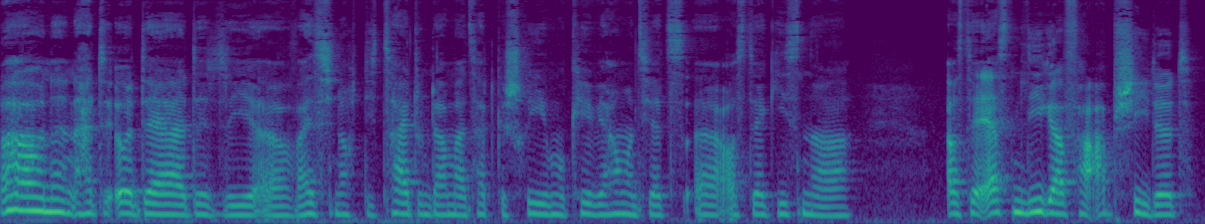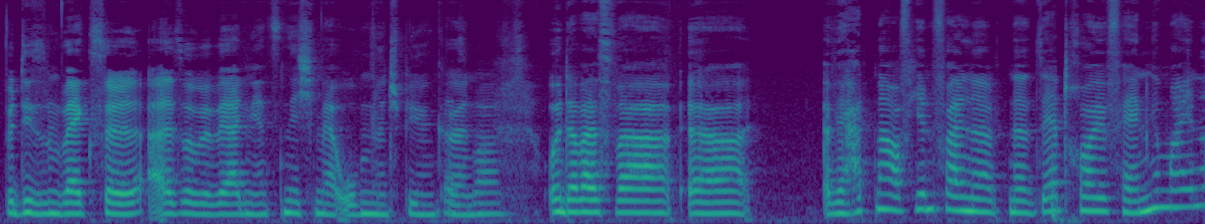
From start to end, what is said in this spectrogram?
Oh, und dann hat der, der die, äh, weiß ich noch, die Zeitung damals hat geschrieben, okay, wir haben uns jetzt äh, aus der Gießener, aus der ersten Liga verabschiedet mit diesem Wechsel. Also wir werden jetzt nicht mehr oben mitspielen können. Und aber es war, äh, wir hatten auf jeden Fall eine, eine sehr treue Fangemeinde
